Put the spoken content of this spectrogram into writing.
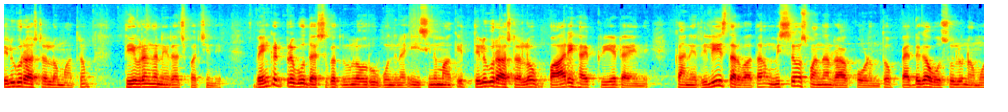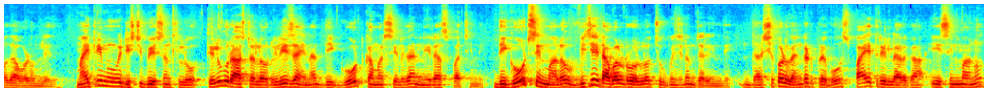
తెలుగు రాష్ట్రాల్లో మాత్రం తీవ్రంగా నిరాశపరిచింది. వెంకట్ ప్రభు దర్శకత్వంలో రూపొందిన ఈ సినిమాకి తెలుగు రాష్ట్రాల్లో భారీ హైప్ క్రియేట్ అయింది. కానీ రిలీజ్ తర్వాత మిశ్రమ స్పందన రాకపోవడంతో పెద్దగా వసూళ్ళు నమోదు అవ్వడం లేదు. మైత్రి మూవీ డిస్ట్రిబ్యూషన్స్లో తెలుగు రాష్ట్రాల్లో రిలీజ్ అయిన ది గోట్ కమర్షియల్గా నిరాశపరిచింది. ది గోట్ సినిమాలో విజయ్ డబల్ రోల్లో చూపించడం జరిగింది. దర్శకుడు వెంకట్ ప్రభు స్పై థ్రిల్లర్గా ఈ సినిమాను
